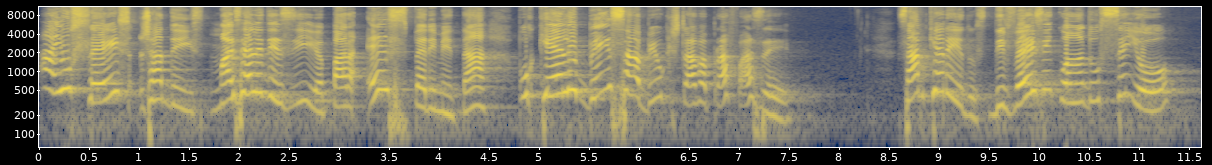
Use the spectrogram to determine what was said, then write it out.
Aí o 6 já diz, mas ele dizia para experimentar, porque ele bem sabia o que estava para fazer. Sabe, queridos, de vez em quando o Senhor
